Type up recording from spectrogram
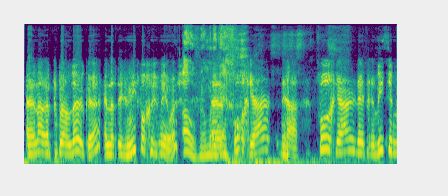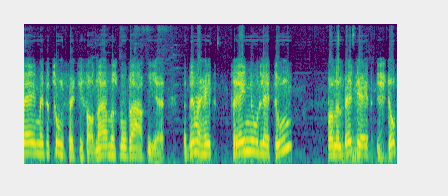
Uh, nou, dat is wel leuk, hè? En dat is niet van Guus Meeuwers. Oh, dan moet ik... Uh, vorig, jaar, ja, vorig jaar deed er een liedje mee met het Songfestival namens Moldavië. Het nummer heet Trenu Letoen. Van een band die heet Stop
